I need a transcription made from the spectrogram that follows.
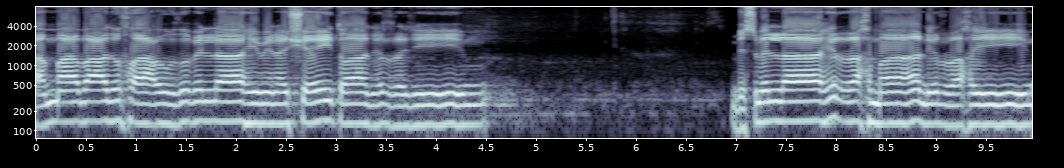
أما بعد فأعوذ بالله من الشيطان الرجيم بسم الله الرحمن الرحيم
